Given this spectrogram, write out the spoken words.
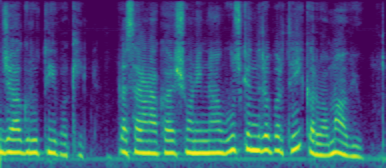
જાગૃતિ વકીલ. પ્રસારણ આકાશવાણીના ભુજ કેન્દ્ર પરથી કરવામાં આવ્યું.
